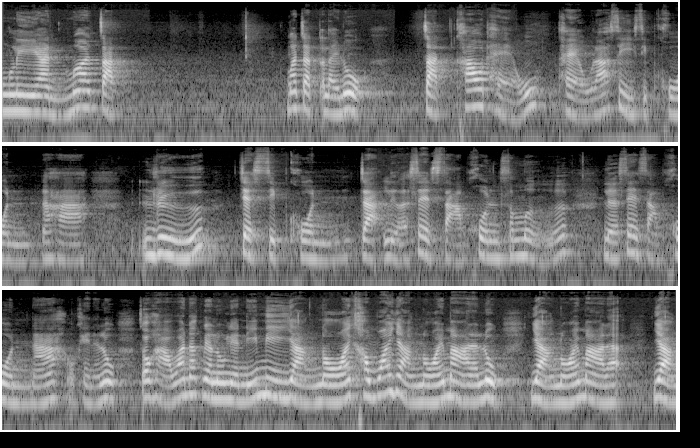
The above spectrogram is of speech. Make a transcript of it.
งเรียนเมื่อจัด เมื่อจัดอะไรลูก จัดเข้าแถวแถวละ 40 คนนะคะ หรือ 70 คนจะเหลือเศษ 3 คนเสมอ เหลือเศษ 3 คนนะ โอเคนะลูก จงหาว่านักเรียนโรงเรียนนี้มีอย่างน้อยคำว่าอย่างน้อยมาแล้วลูก อย่างน้อยมาแล้วอย่าง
